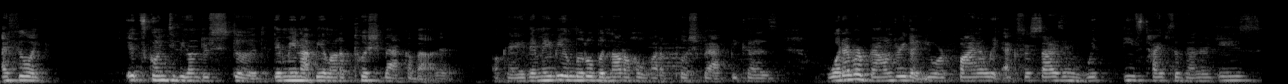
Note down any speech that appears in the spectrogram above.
I feel like it's going to be understood. There may not be a lot of pushback about it. Okay, there may be a little, but not a whole lot of pushback because whatever boundary that you are finally exercising with these types of energies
